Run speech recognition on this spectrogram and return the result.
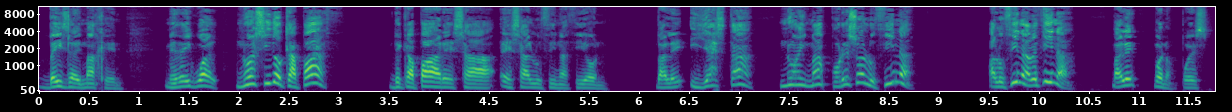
veis la imagen. Me da igual, no ha sido capaz de capar esa, esa alucinación, ¿vale? Y ya está, no hay más, por eso alucina. Alucina, vecina, ¿vale? Bueno, pues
